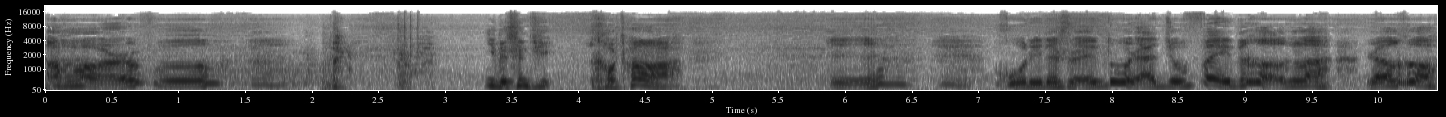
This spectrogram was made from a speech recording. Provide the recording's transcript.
奥尔夫，你的身体好烫啊！湖里的水突然就沸腾了，然后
